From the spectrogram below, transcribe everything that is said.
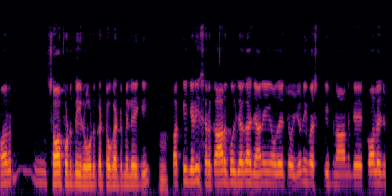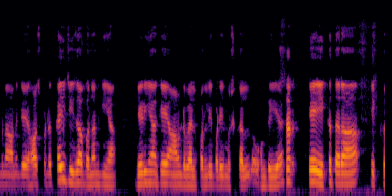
ਔਰ ਮ, 100 ਫੁੱਟ ਦੀ ਰੋਡ ਘੱਟੋ ਘੱਟ ਮਿਲੇਗੀ। ਬਾਕੀ ਜਿਹੜੀ ਸਰਕਾਰ ਕੋਲ ਜਗ੍ਹਾ ਜਾਣੀ ਉਹਦੇ ਚੋਂ ਯੂਨੀਵਰਸਿਟੀ ਬਣਾਉਣਗੇ ਕਾਲਜ ਬਣਾਉਣਗੇ ਹਸਪੀਟਲ ਕਈ ਚੀਜ਼ਾਂ ਬਣਨਗੀਆਂ ਜਿਹੜੀਆਂ ਕਿ ਆਮ ਡਿਵੈਲਪਰ ਲਈ ਬੜੀ ਮੁਸ਼ਕਲ ਹੁੰਦੀ ਹੈ ਸਰ ਇਹ ਇੱਕ ਤਰ੍ਹਾਂ ਇੱਕ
